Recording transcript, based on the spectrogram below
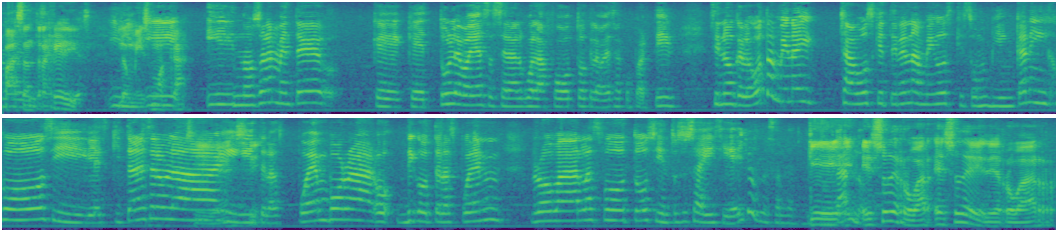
pasan tragedias. Y- lo mismo y- acá. Y no solamente que, que tú le vayas a hacer algo a la foto, que la vayas a compartir, sino que luego también hay chavos que tienen amigos que son bien canijos y les quitan el celular Sí, y sí. te las pueden borrar, o digo, te las pueden robar las fotos y entonces ahí sí ellos las andan Que eso de robar, eso de, de robar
